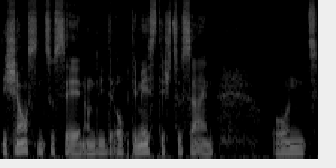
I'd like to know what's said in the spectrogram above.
die Chancen zu sehen und wieder optimistisch zu sein und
